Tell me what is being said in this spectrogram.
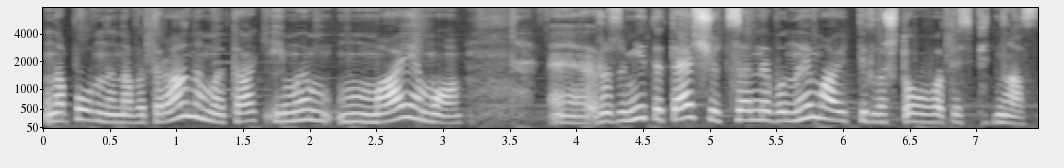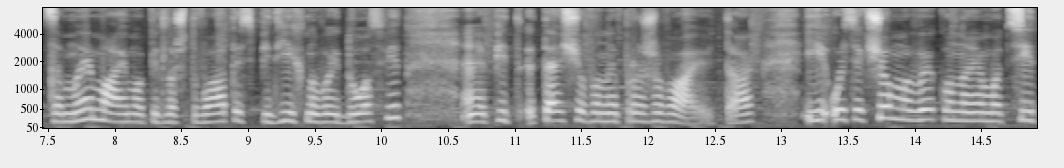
наповнена ветеранами. Так і ми маємо. Е, Розуміти те, що це не вони мають підлаштовуватись під нас, це ми маємо підлаштуватись під їх новий досвід, е, під те, що вони проживають. Так і ось якщо ми виконуємо ці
